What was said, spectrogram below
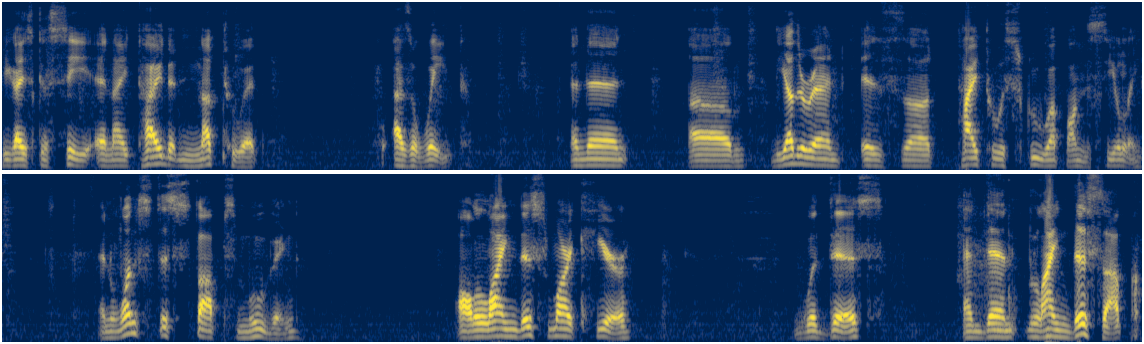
you guys can see and I tied a nut to it as a weight. And then um, the other end is uh, tied to a screw up on the ceiling. And once this stops moving I'll align this mark here with this and then line this up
